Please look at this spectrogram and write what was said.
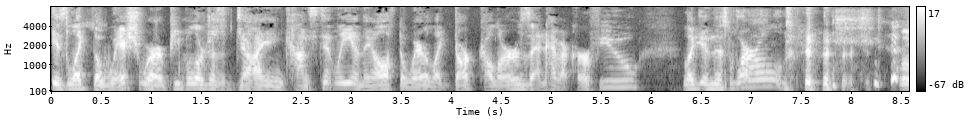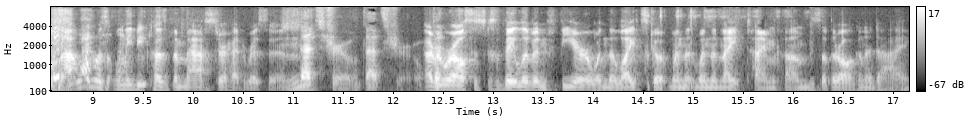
is like The Wish, where people are just dying constantly and they all have to wear, like, dark colors and have a curfew? Like, in this world? well, that one was only because the Master had risen. That's true. That's true. But- Everywhere else is just that they live in fear when the lights go when the when the nighttime comes that they're all gonna die.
